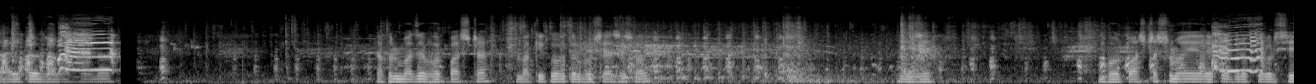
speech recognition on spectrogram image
লাইটও না। এখন বাজে ভোর পাঁচটা। বাকি কবুতর বসে আছে সব। ভোর পাঁচটার সময় এদেরকে বিরক্ত করছি।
